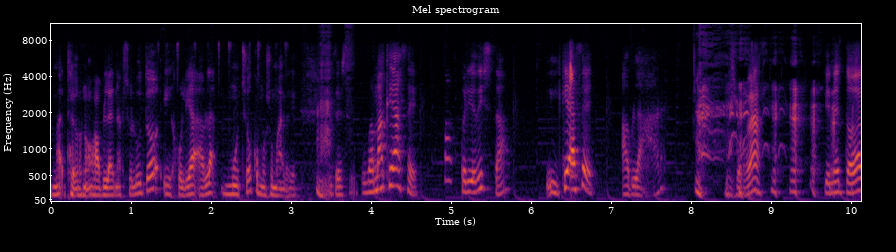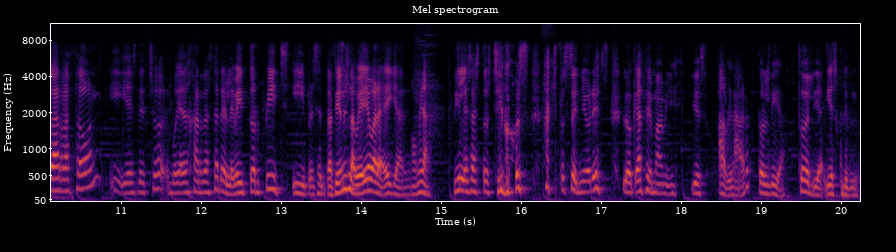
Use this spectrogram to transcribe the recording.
Mateo no habla en absoluto y Julia habla mucho como su madre. Entonces, ¿tu mamá qué hace? Ah, periodista. ¿Y qué hace? Hablar. Es verdad. Tiene toda la razón y es de hecho, voy a dejar de hacer elevator pitch y presentaciones, la voy a llevar a ella. Digo, mira, diles a estos chicos, a estos señores, lo que hace mami. Y es hablar todo el día, todo el día y escribir.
